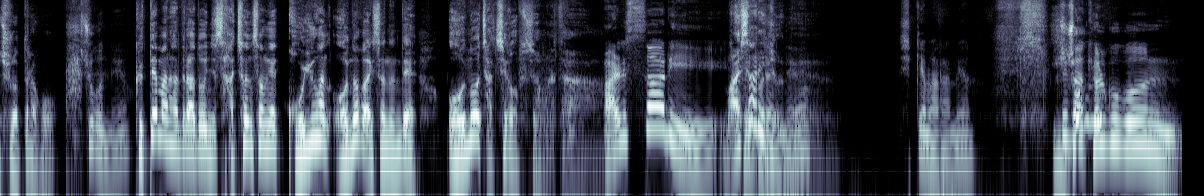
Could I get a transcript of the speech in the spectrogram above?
줄었더라고. 다 죽었네요. 그때만 하더라도 이제 사천성에 고유한 언어가 있었는데 언어 자체가 없어져 버렸다. 말살이 말살이죠. 네. 쉽게 말하면. 이 그러니까 정도- 결국은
